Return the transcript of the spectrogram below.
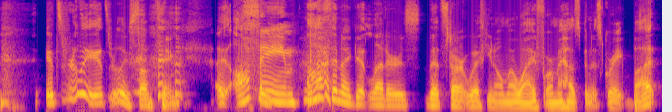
it's really, it's really something. Uh, Often, Same. often I get letters that start with, you know, my wife or my husband is great, but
